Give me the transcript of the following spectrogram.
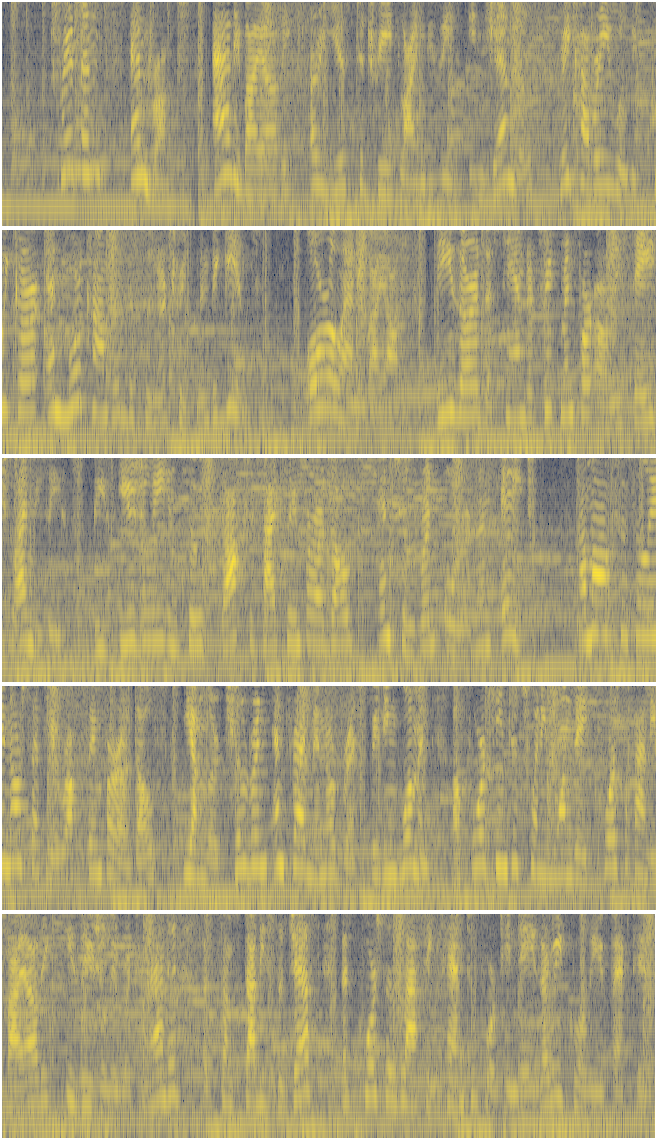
Treatments and drugs. Antibiotics are used to treat Lyme disease. In general, recovery will be quicker and more complete the sooner treatment begins. Oral antibiotics. These are the standard treatment for early stage Lyme disease. These usually include doxycycline for adults and children older than 8 amoxicillin or cefuroxime for adults, younger children, and pregnant or breastfeeding women. A 14 to 21 day course of antibiotics is usually recommended, but some studies suggest that courses lasting 10 to 14 days are equally effective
